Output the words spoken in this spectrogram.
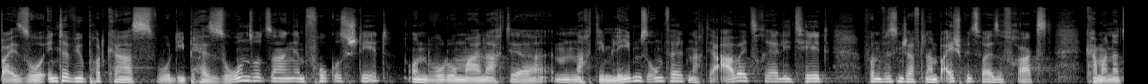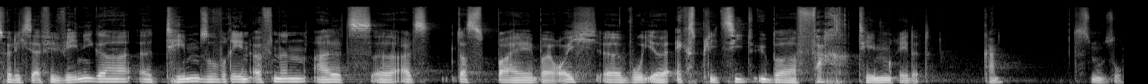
bei so Interview-Podcasts, wo die Person sozusagen im Fokus steht und wo du mal nach der nach dem Lebensumfeld, nach der Arbeitsrealität von Wissenschaftlern beispielsweise fragst, kann man natürlich sehr viel weniger äh, themensouverän öffnen als äh, als das bei bei euch, äh, wo ihr explizit über Fachthemen redet, kann. Das ist nur so.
